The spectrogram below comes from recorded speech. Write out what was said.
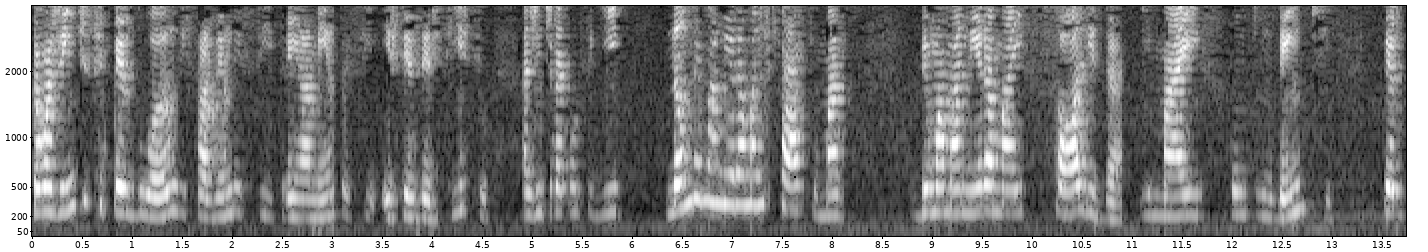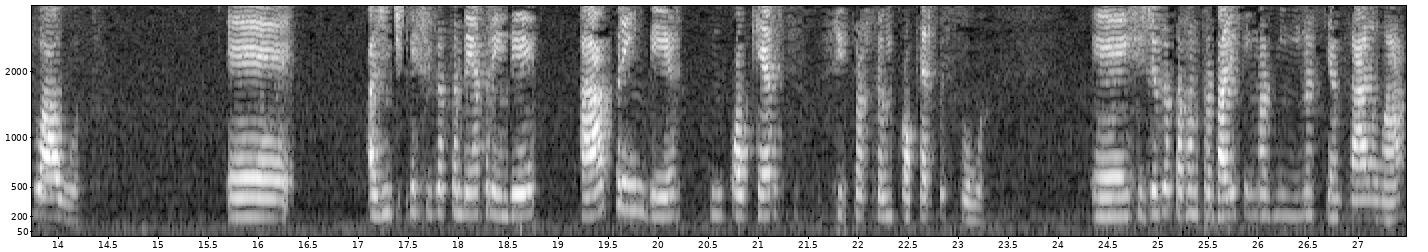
Então, a gente se perdoando e fazendo esse treinamento, esse, esse exercício, a gente vai conseguir, não de maneira mais fácil, mas de uma maneira mais sólida e mais contundente, perdoar o outro. É, a gente precisa também aprender a aprender com qualquer situação e qualquer pessoa. É, esses dias eu estava no trabalho e tem umas meninas que entraram lá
